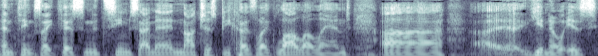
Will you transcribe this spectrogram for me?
and things like this. And it seems, I mean, not just because like La La Land, uh, uh, you know, is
